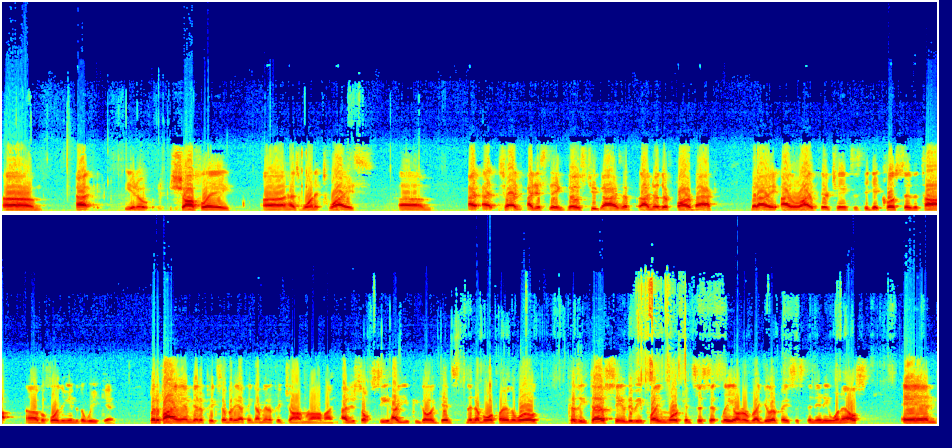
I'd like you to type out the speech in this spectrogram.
Um, you know, Schauffele uh, has won it twice. Um, I, I so I, I just think those two guys. I know they're far back, but I, I like their chances to get close to the top uh, before the end of the weekend. But if I am going to pick somebody, I think I'm going to pick Jon Rahm. I, I just don't see how you can go against the number one player in the world because he does seem to be playing more consistently on a regular basis than anyone else. And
